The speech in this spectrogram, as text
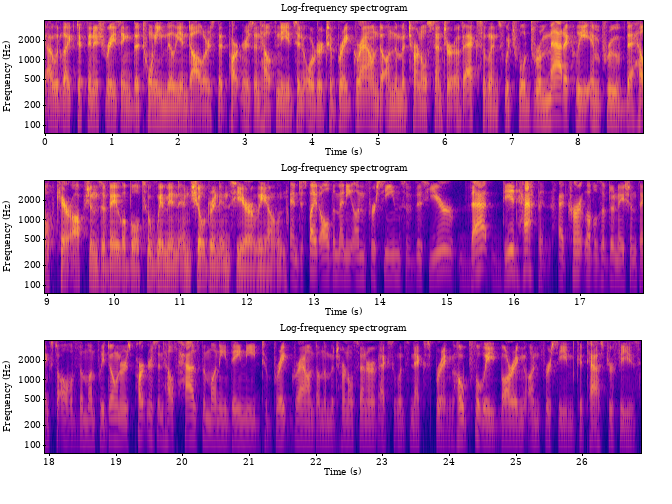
I would like to finish raising the $20 million that Partners in Health needs in order to break ground on the Maternal Center of Excellence, which will dramatically improve the healthcare options available to women and children in Sierra Leone. And despite all the many unforeseens of this year, that did happen. At current levels of donation, thanks to all of the monthly donors, Partners in Health has the money they need to break ground on the Maternal Center of Excellence next spring, hopefully barring unforeseen catastrophes.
